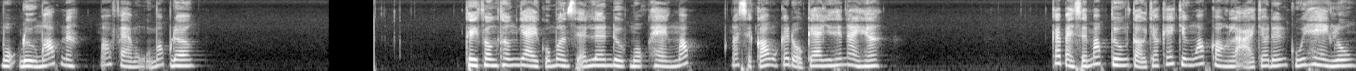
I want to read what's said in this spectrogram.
Một đường móc nè, móc vào một mũi móc đơn. Thì phần thân dày của mình sẽ lên được một hàng móc. Nó sẽ có một cái độ cao như thế này ha các bạn sẽ móc tương tự cho các chân móc còn lại cho đến cuối hàng luôn.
